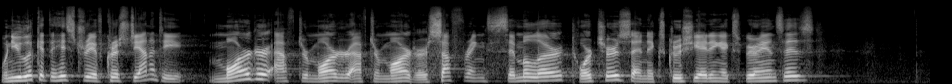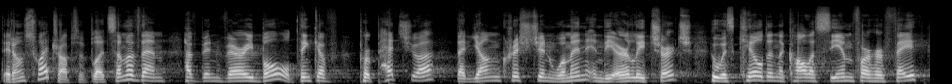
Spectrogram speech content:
when you look at the history of Christianity, martyr after martyr after martyr, suffering similar tortures and excruciating experiences, they don't sweat drops of blood. Some of them have been very bold. Think of Perpetua, that young Christian woman in the early church who was killed in the Colosseum for her faith.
